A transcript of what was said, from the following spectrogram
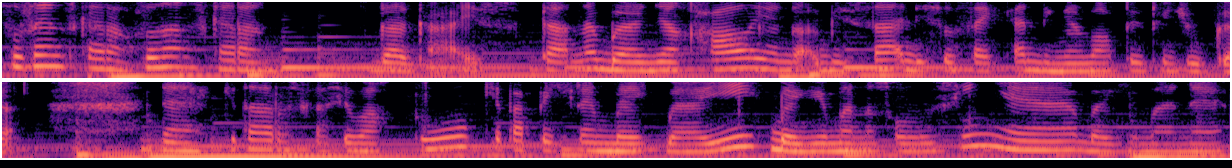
selesai sekarang, selesai sekarang. Gak guys, karena banyak hal yang gak bisa diselesaikan dengan waktu itu juga. Nah, kita harus kasih waktu, kita pikirin baik-baik bagaimana solusinya, bagaimana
